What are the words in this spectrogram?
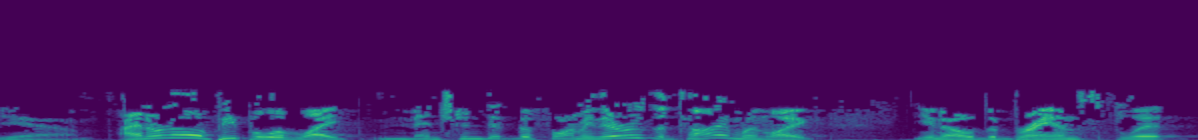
Yeah. Yeah. I don't know if people have like mentioned it before. I mean, there was a time when like, you know, the brand split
